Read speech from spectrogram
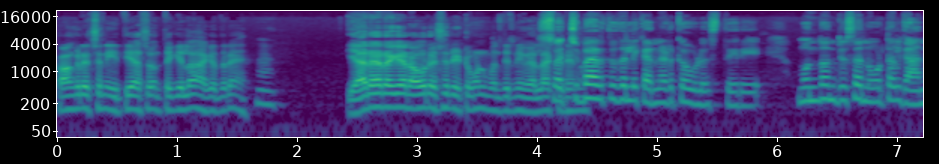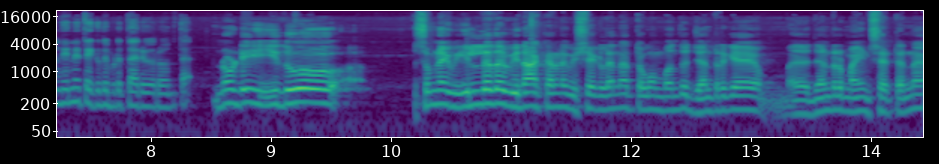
ಕಾಂಗ್ರೆಸ್ನ ಇತಿಹಾಸವನ್ನು ತೆಗಿಲ್ಲ? ಹಾಗಾದರೆ ಯಾರ್ಯಾರಾಗ್ಯಾರು ಅವ್ರ ಹೆಸರು ಇಟ್ಕೊಂಡು ಬಂದಿರಿ ನೀವೆಲ್ಲ ಸ್ವಚ್ಛ ಭಾರತದಲ್ಲಿ ಕನ್ನಡಕ ಉಳಿಸ್ತೀರಿ. ಮುಂದೊಂದು ದಿವಸ ನೋಟಲ್ ಗಾಂಧಿನೇ ತೆಗೆದು ಬಿಡ್ತಾರೆ ಇವರು ಅಂತ. ನೋಡಿ ಇದು ಸುಮ್ಮನೆ ಇಲ್ಲದ ವಿನಾಕಾರಣ ವಿಷಯಗಳನ್ನು ತೊಗೊಂಡ್ಬಂದು ಜನರಿಗೆ ಜನರ ಮೈಂಡ್ ಸೆಟ್ಟನ್ನು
